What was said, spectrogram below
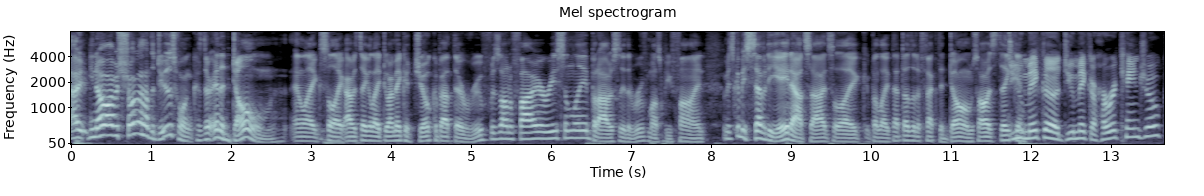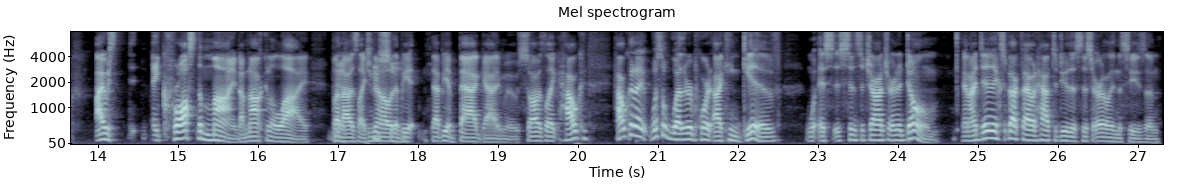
I you know I was struggling how to do this one because they're in a dome and like so like I was thinking like do I make a joke about their roof was on fire recently but obviously the roof must be fine. I mean it's gonna be seventy eight outside so like but like that doesn't affect the dome so I was thinking Do you make a do you make a hurricane joke? I was it crossed the mind. I'm not gonna lie, but Yeah, I was like, no, soon. that'd be that'd be a bad guy move. So I was like, how c- how can I? What's a weather report I can give wh- s- s- since the Giants are in a dome? And I didn't expect I would have to do this this early in the season.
